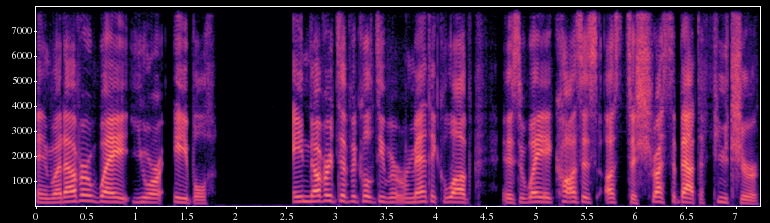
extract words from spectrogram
in whatever way you are able. Another difficulty with romantic love is the way it causes us to stress about the future.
